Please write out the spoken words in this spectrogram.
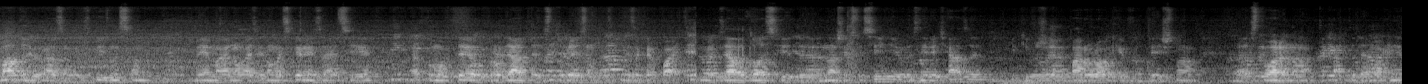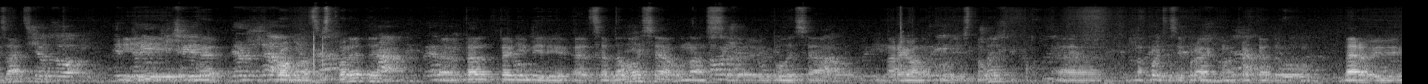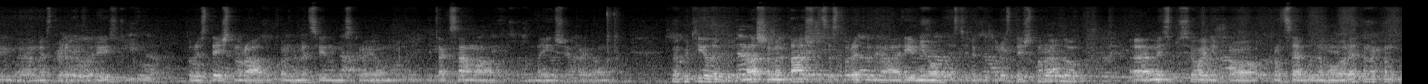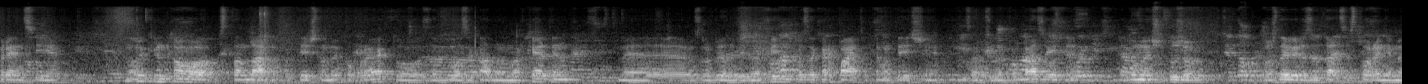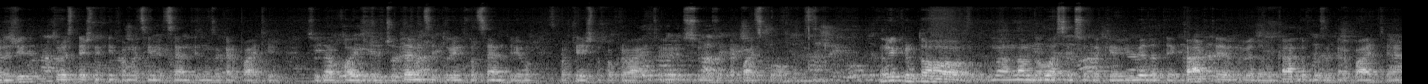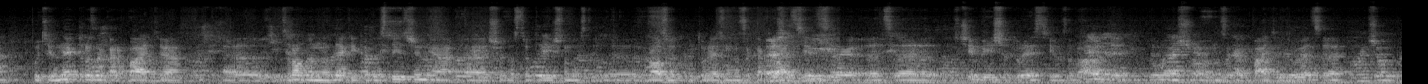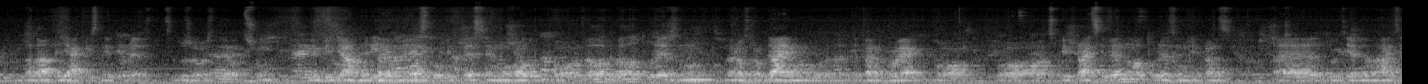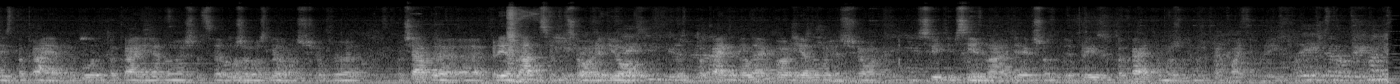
владою, разом із бізнесом. Ми маємо на увазі громадські організації е, допомогти управляти з туризмом на Закарпатті. Ми взяли досвід е, наших сусідів з Нірячази, які вже пару років фактично е, створена така ТДМ організація. І ми пробували це створити. В певній мірі це вдалося. У нас відбулися на районах круглі столи. Протязі проекту, наприклад, у Берегові е, ми створили Зарійську туристичну раду координаційну міськрайону і так само на інших районах. Ми хотіли б, наша мета, що це створити на рівні області таку туристичну раду. Е, Ми сьогодні про, про це будемо говорити на конференції. Ну і крім того, стандартно фактично ми по проекту було закладено маркетинг. Ми розробили відеофільм по Закарпаттю тематичні. Зараз будемо показувати. Я думаю, що дуже важливий результат це створення мережі туристичних інформаційних центрів на Закарпатті. Сюди входять 14 турінфоцентрів, фактично покривають е, всю Закарпатську область. Ну і крім того, нам, вдалося все-таки видати карти. Ми видали карту про Закарпаття, путівник про Закарпаття. Е, Зроблено декілька дослідження е, щодо стратегічного розвитку туризму на Закарпатті. Це, це чим більше туристів забавити. Думаю, що на Закарпатті друге це надати якісний туризм. Це дуже важливо, що ми підняли рівень мозку, підписуємо угоду по велотуризму. Ми розробляємо тепер проект по, по співпраці винного туризму. Якраз е, тут є делегація з Токая, ми були в Токаї. Я думаю, що це дуже важливо, щоб е, би е, приєднатися до цього регіону. Токай недалеко, я думаю, що в світі всі знають. Якщо приїздять Токай, то можуть на Карпаті приїхати.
